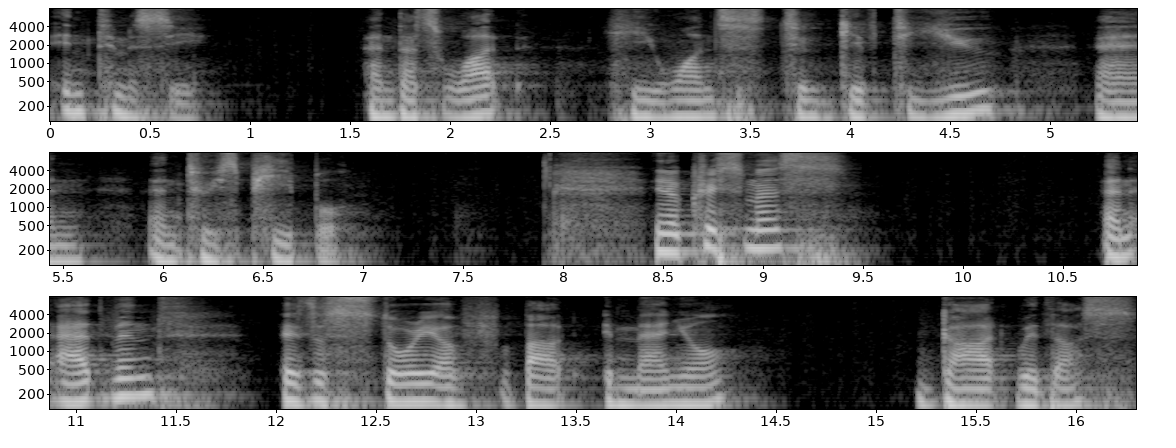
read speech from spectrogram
intimacy and that's what He wants to give to you and, and to His people. You know, Christmas and Advent is a story of about Emmanuel, God with us.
